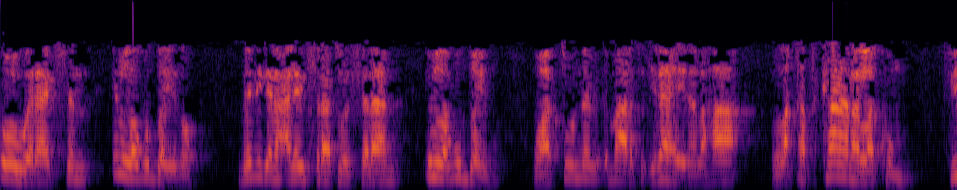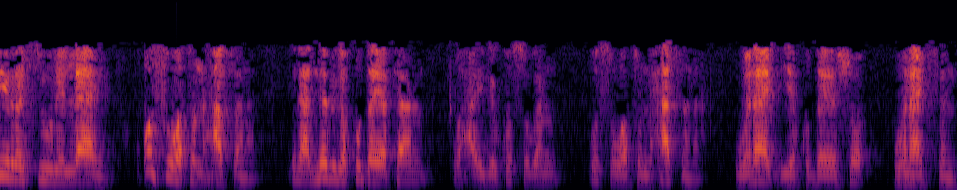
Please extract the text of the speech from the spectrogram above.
oo wanaagsan in lagu daydo nebigana calayhi salaatu wassalaam in lagu daydo. Waatuu nb maaragtay ilaahayna lahaa laqad kaana lakum fii rasuuli illahi uswatun xasana. Inaad nebiga ku dayataan waxa idinku sugan uswatun xasana. Wanaag iyo kudayasho wanaagsan.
